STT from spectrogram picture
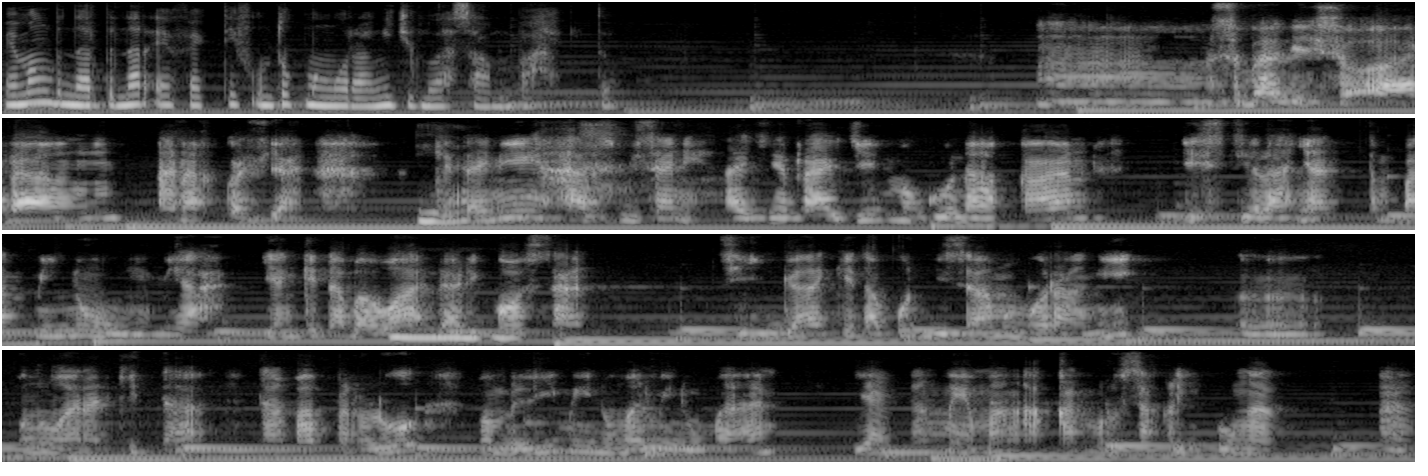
memang benar-benar efektif untuk mengurangi jumlah sampah gitu? Hmm, sebagai seorang anak kos ya, iya. kita ini harus bisa nih rajin-rajin menggunakan istilahnya tempat minum ya yang kita bawa hmm. dari kosan sehingga kita pun bisa mengurangi uh, pengeluaran kita tanpa perlu membeli minuman-minuman yang memang akan merusak lingkungan. Nah,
